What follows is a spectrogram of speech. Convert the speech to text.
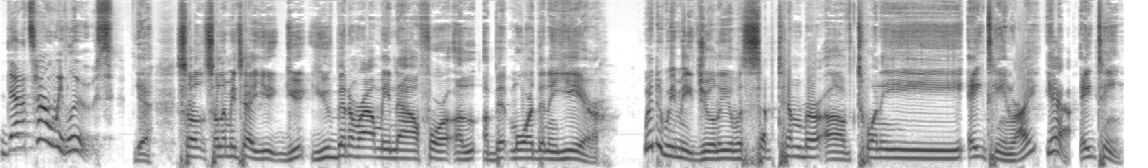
that's how we lose. Yeah. So so let me tell you, you you've been around me now for a, a bit more than a year. When did we meet, Julie? It was September of 2018, right? Yeah, 18.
